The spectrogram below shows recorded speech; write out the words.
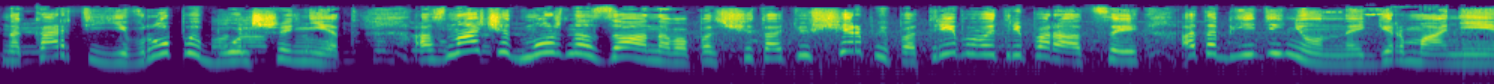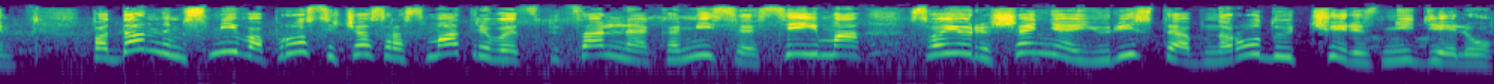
на карте Европы Европы больше нет. А значит, можно заново подсчитать ущерб и потребовать репарации от объединенной Германии. По данным СМИ, вопрос сейчас рассматривает специальная комиссия Сейма. Свое решение юристы обнародуют через неделю.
